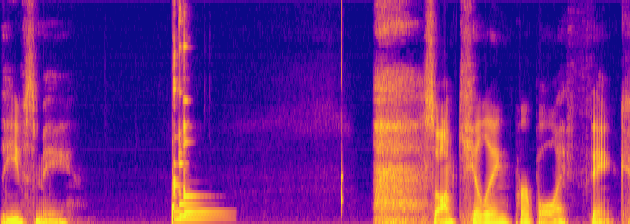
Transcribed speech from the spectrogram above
leaves me. So I'm killing purple, I think.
